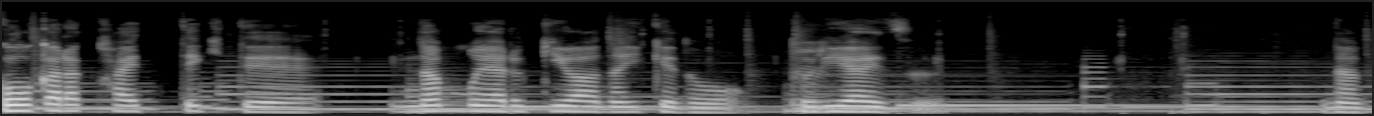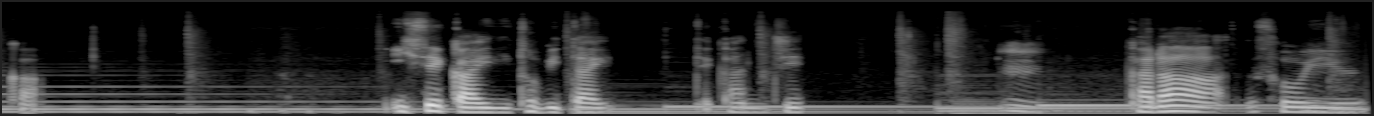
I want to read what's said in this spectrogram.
校から帰ってきて何もやる気はないけどとりあえず、なんか異世界に飛びたいって感じうん。からそういう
